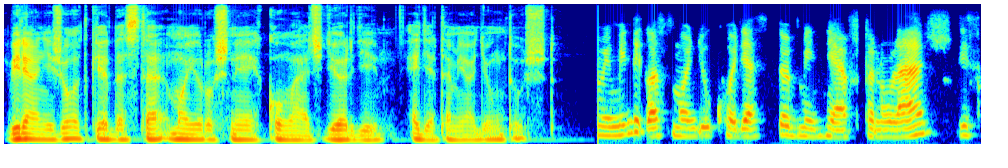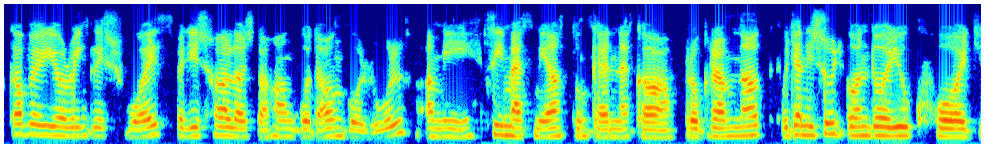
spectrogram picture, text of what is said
Virányi Zsolt kérdezte Majorosné Kovács Györgyi egyetemi adjunktust. Mi mindig azt mondjuk, hogy ez több, mint nyelvtanulás. Discover Your English Voice, vagyis hallasd a hangod angolul, ami címet mi adtunk ennek a programnak, ugyanis úgy gondoljuk, hogy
